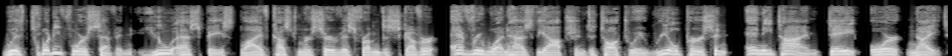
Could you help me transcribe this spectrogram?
With 24 7 US based live customer service from Discover, everyone has the option to talk to a real person anytime, day or night.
